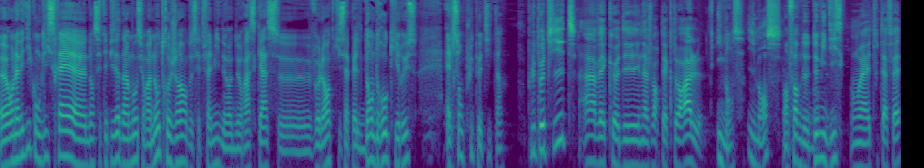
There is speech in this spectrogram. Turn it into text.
Euh, on avait dit qu'on glisserait euh, dans cet épisode un mot sur un autre genre de cette famille de, de rascasses euh, volantes qui s'appelle Dendrochirus. Elles sont plus petites, hein, Plus petite, avec des nageoires pectorales immenses, immenses. en forme de demi-disque. Ouais, tout à fait.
